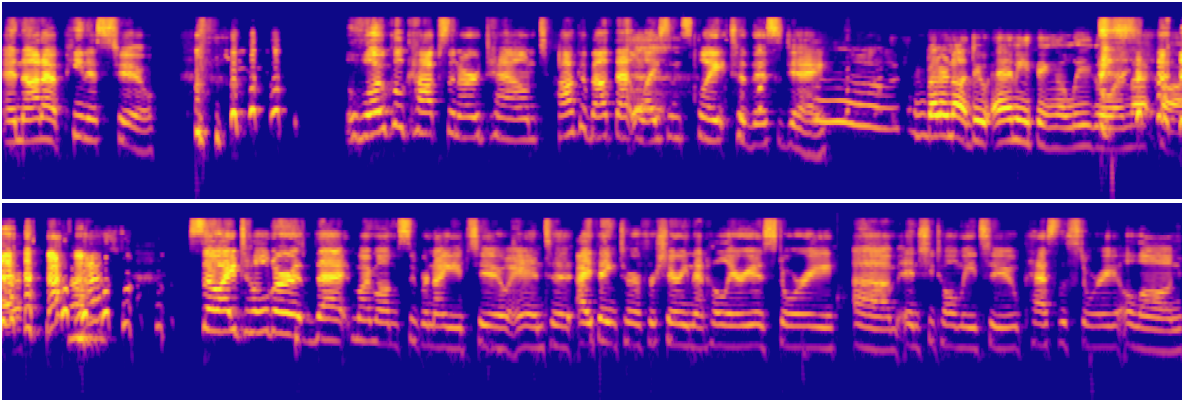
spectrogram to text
and not a penis 2. Local cops in our town talk about that license plate to this day. Better not do anything illegal in that car. so I told her that my mom's super naive too, and to I thanked her for sharing that hilarious story. Um, and she told me to pass the story along.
